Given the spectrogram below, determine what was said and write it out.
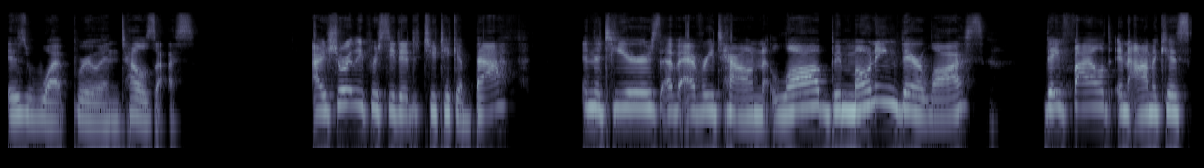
is what Bruen tells us. I shortly proceeded to take a bath in the tears of Everytown Law bemoaning their loss. They filed an amicus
